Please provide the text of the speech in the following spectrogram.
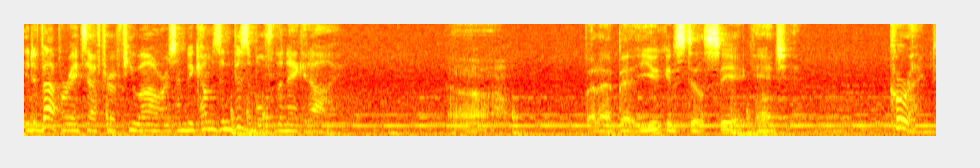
It evaporates after a few hours and becomes invisible to the naked eye. Oh, But I bet you can still see it, can't you? Correct.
